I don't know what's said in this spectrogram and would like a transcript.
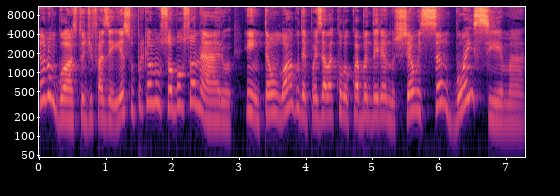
Eu não gosto de fazer isso porque eu não sou Bolsonaro. Então, logo depois, ela colocou a bandeira no chão e sambou em cima.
